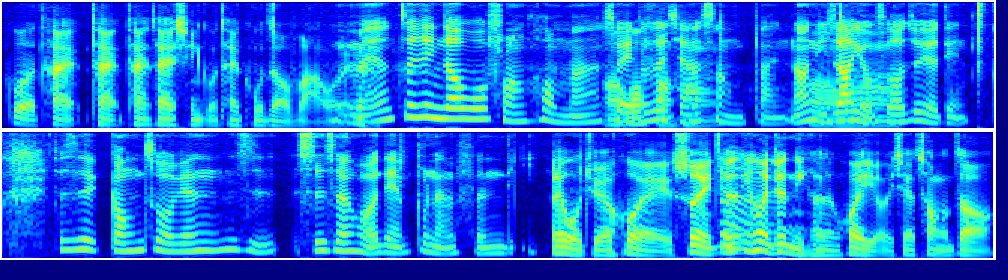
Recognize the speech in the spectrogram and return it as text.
过得太太太太辛苦、太枯燥乏味？没有，最近都 work from home 吗？所以都在家上班。然后你知道，有时候就有点，就是工作跟私私生活有点不能分离。哎，我觉得会，所以就因为就你可能会有一些创造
